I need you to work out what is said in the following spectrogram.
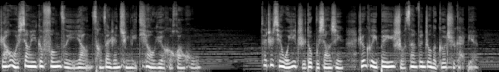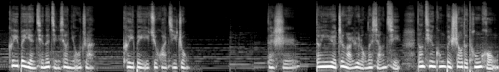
然后我像一个疯子一样藏在人群里跳跃和欢呼。在之前，我一直都不相信人可以被一首三分钟的歌曲改变，可以被眼前的景象扭转，可以被一句话击中。但是，当音乐震耳欲聋的响起，当天空被烧得通红，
